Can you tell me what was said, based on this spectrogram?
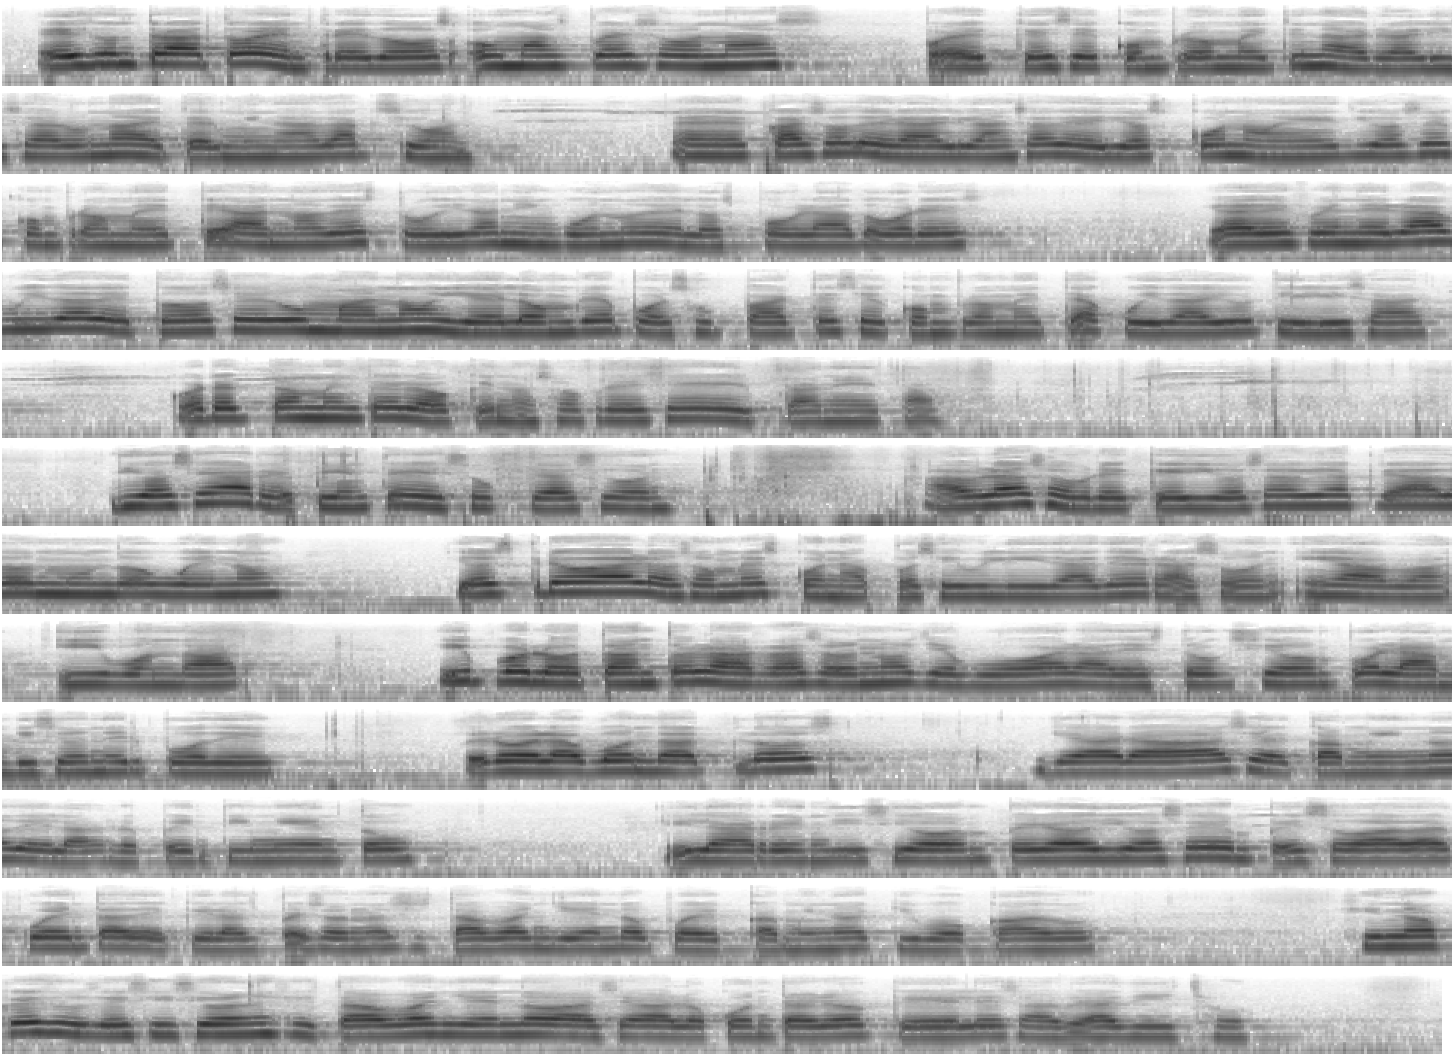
es un trato entre dos o más personas por el que se comprometen a realizar una determinada acción. En el caso de la alianza de Dios con Noé, Dios se compromete a no destruir a ninguno de los pobladores y a defender la vida de todo ser humano y el hombre por su parte se compromete a cuidar y utilizar correctamente lo que nos ofrece el planeta. Dios se arrepiente de su creación. Habla sobre que Dios había creado un mundo bueno. Dios creó a los hombres con la posibilidad de razón y, bondad, y por lo tanto la razón nos llevó a la destrucción por la ambición del poder, pero la bondad los guiará hacia el camino del arrepentimiento y la rendición, pero Dios se empezó a dar cuenta de que las personas estaban yendo por el camino equivocado, sino que sus decisiones estaban yendo hacia lo contrario que Él les había dicho,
